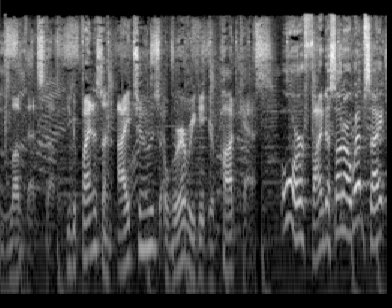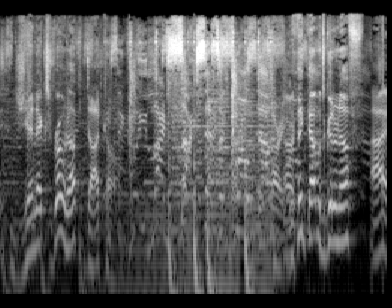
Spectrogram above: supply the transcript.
love that stuff. You can find us on iTunes or wherever you get your podcasts. Or find us on our website, genxgrownup.com. Life sucks as a grown up. All right, you think that was good enough? I,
